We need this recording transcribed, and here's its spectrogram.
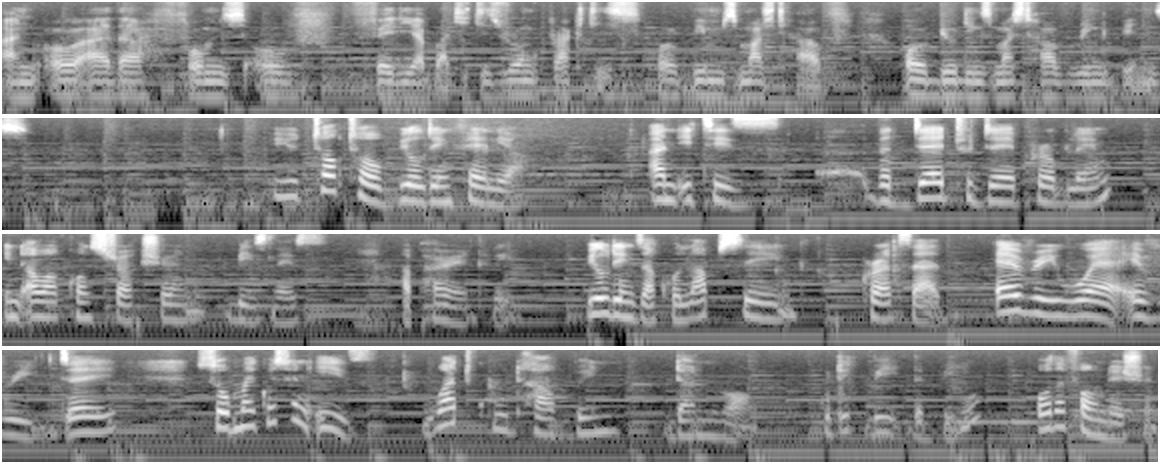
and all other forms of failure but it is wrong practice. All beams must have all buildings must have ring beams. You talked of building failure, and it is uh, the day to day problem in our construction business, apparently. Buildings are collapsing, cracks are everywhere every day. So, my question is what could have been done wrong? Could it be the beam or the foundation?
